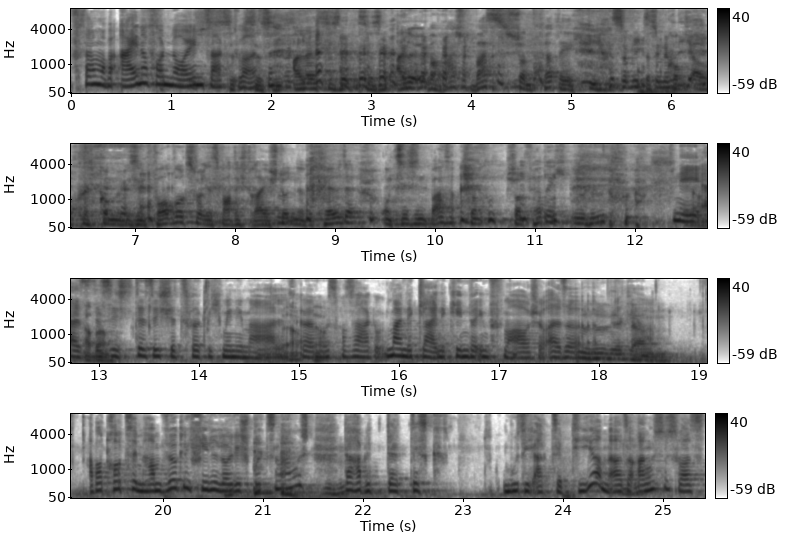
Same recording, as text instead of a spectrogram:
sagen wir mal, einer von neun sagt Sie, was. sie, sind alle, sie, sind, sie sind alle überrascht. Was? Schon fertig? so ging's das mir kommt, nämlich auch. Das kommt ein bisschen vorwurfsvoll. Jetzt warte ich drei Stunden in der Kälte und Sie sind was? Schon, schon fertig? Nee, Ja, also aber- das ist, das ist jetzt wirklich minimal, Ja, äh, ja. muss man sagen. Meine kleine Kinder impfen auch schon. Also, Hm, Ja, klar. aber trotzdem haben wirklich viele Leute Spritzenangst. Mhm. Da habe ich, da, das muss ich akzeptieren. Also Mhm. Angst ist was,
